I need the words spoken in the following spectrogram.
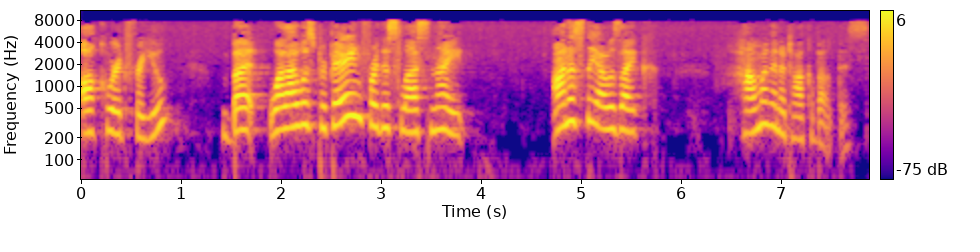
awkward for you. But while I was preparing for this last night, honestly, I was like, how am I going to talk about this?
